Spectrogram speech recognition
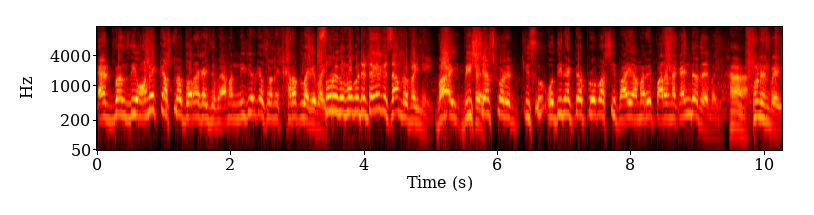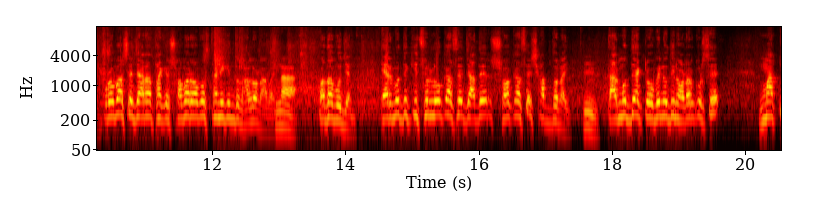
অ্যাডভান্স দিয়ে অনেক কাস্টমার ধরা খাই যাবে আমার নিজের কাছে অনেক খারাপ লাগে ভাই। তোরে পকেটে টাকা গেছে আমরা পাই নাই। ভাই বিশ্বাস করেন কিছু ওদিন একটা প্রবাসী ভাই আমারে পারে না কাইন্দা দেয় ভাই। হ্যাঁ। শোনেন ভাই প্রবাসে যারা থাকে সবার অবস্থানই কিন্তু ভালো না ভাই। না। কথা বুঝেন। এর মধ্যে কিছু লোক আছে যাদের শখ আছে সাধ্য নাই। তার মধ্যে একটা ওভেন ওদিন অর্ডার করছে। মাত্র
